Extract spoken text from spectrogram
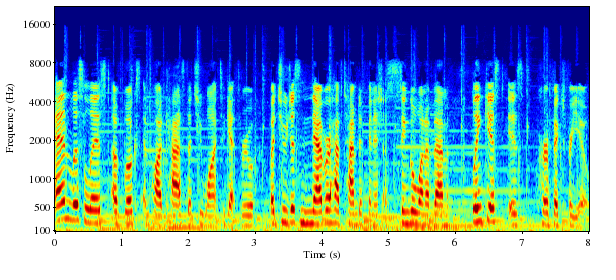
endless list of books and podcasts that you want to get through, but you just never have time to finish a single one of them, Blinkist is perfect for you.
